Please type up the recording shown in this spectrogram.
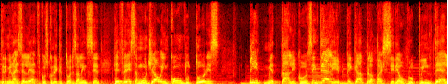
terminais elétricos, conectores, além de ser referência mundial em condutores bimetálicos. Intel, obrigado pela parceria ao Grupo Intel.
